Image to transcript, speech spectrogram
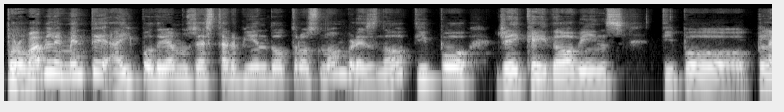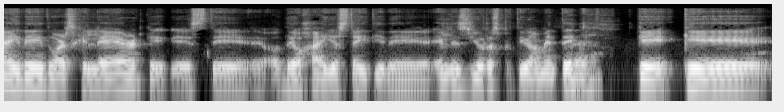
probablemente ahí podríamos ya estar viendo otros nombres, ¿no? Tipo J.K. Dobbins, tipo Clyde Edwards Hilaire, que, este, de Ohio State y de LSU respectivamente, que, que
